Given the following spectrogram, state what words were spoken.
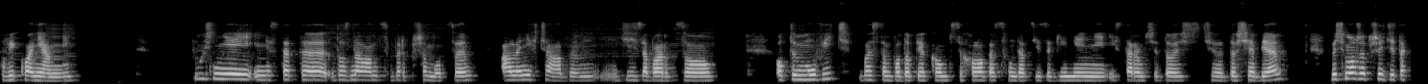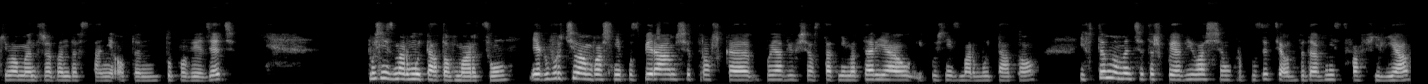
powikłaniami. Później niestety doznałam cyberprzemocy, ale nie chciałabym dziś za bardzo o tym mówić, bo jestem pod opieką psychologa z Fundacji Zaginieni i staram się dojść do siebie. Być może przyjdzie taki moment, że będę w stanie o tym tu powiedzieć. Później zmarł mój tato w marcu. Jak wróciłam właśnie, pozbierałam się troszkę, pojawił się ostatni materiał i później zmarł mój tato. I w tym momencie też pojawiła się propozycja od wydawnictwa Filia,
